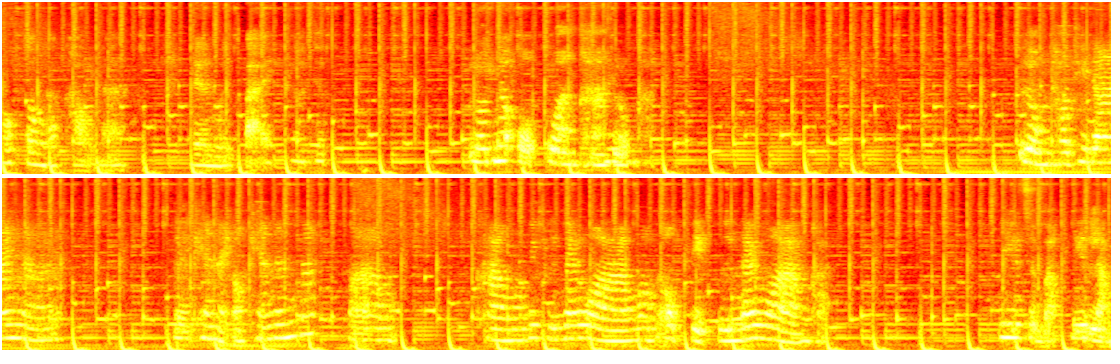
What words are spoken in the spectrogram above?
พกตรงกับเขานะ เดินมือไปเราจะลดหน้าอกวางค้างลงค่ะ ลงเท่าที่ได้นะได้แค่ไหนเอาแค่นั้นนะวางคางลงที่พื้นได้วางวางหน้าอกติดพื้นได้วางค่ะยืดสะบักยืดหลัง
